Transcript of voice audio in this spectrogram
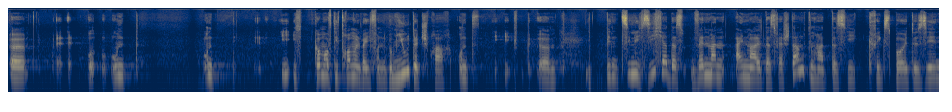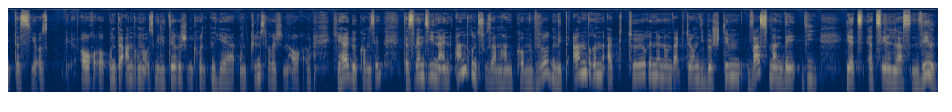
äh, und, und ich, ich komme auf die Trommel, weil ich von gemutet sprach. Und ich, äh, ich bin ziemlich sicher, dass wenn man einmal das verstanden hat, dass sie Kriegsbeute sind, dass sie aus, auch unter anderem aus militärischen Gründen hier und künstlerischen auch hierher gekommen sind, dass wenn sie in einen anderen Zusammenhang kommen würden mit anderen Akteurinnen und Akteuren, die bestimmen, was man die, die jetzt erzählen lassen will,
